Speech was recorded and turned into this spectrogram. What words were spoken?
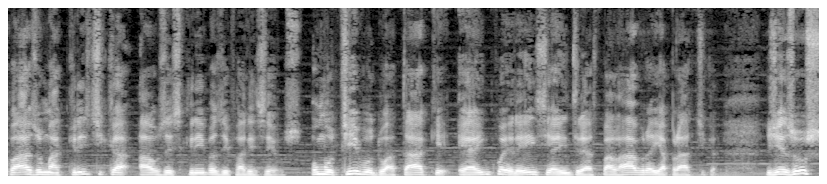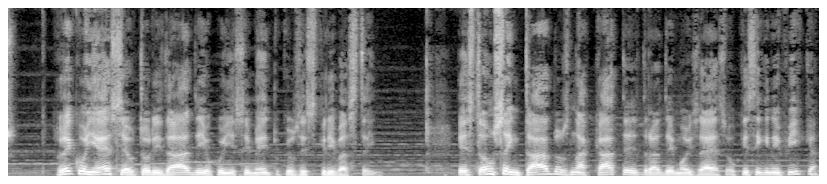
faz uma crítica aos escribas e fariseus. O motivo do ataque é a incoerência entre as palavras e a prática. Jesus reconhece a autoridade e o conhecimento que os escribas têm estão sentados na cátedra de Moisés, o que significa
